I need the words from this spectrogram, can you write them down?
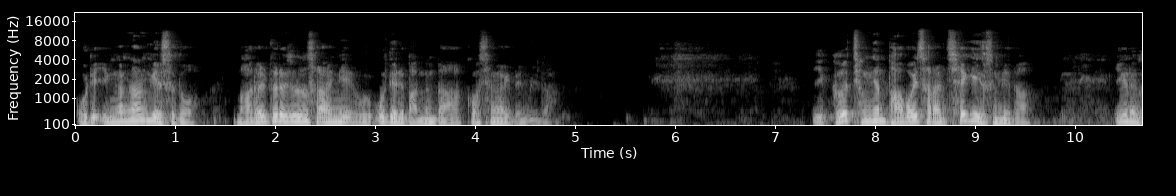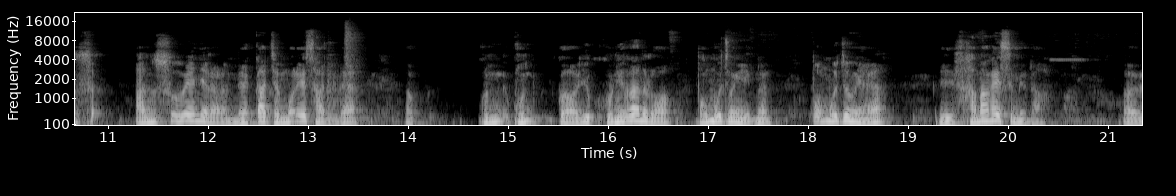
우리 인간관계에서도 말을 들어주는 사람이 우대를 받는다고 생각이 됩니다. 이그 청년 바보의사라는 책이 있습니다. 이거는 서- 안수wen이라는 내과 전문 의사인데 어, 군, 군, 그 육- 군의관으로 복무 중에 있는 복무 중에 이 사망했습니다. 어,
